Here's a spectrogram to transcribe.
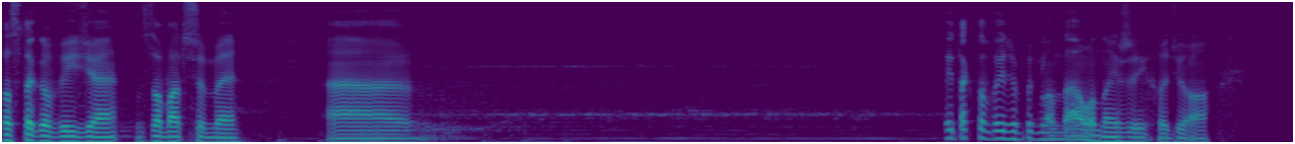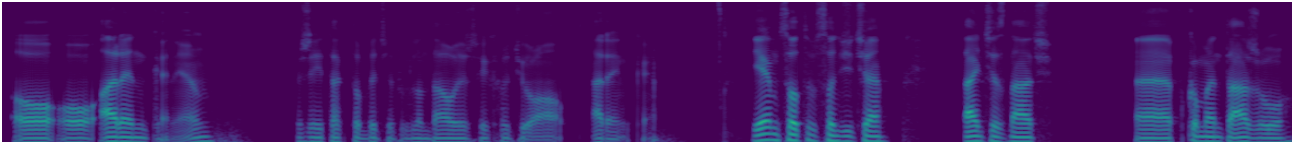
Co z tego wyjdzie, zobaczymy. Eee... No i tak to będzie wyglądało, no jeżeli chodzi o, o, o arenkę, nie? Jeżeli tak to będzie wyglądało, jeżeli chodzi o arenkę. Nie wiem, co o tym sądzicie. Dajcie znać e, w komentarzu.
